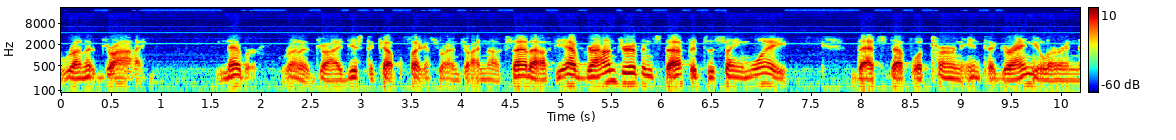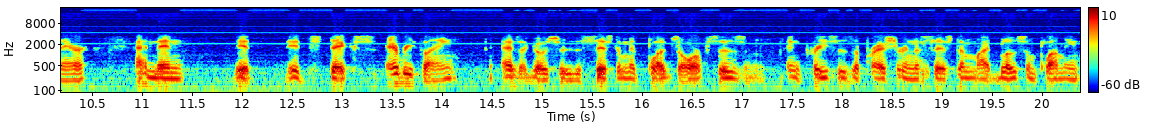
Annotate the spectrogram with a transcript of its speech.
run it dry. Never run it dry. Just a couple seconds run dry knocks that out. If you have ground driven stuff, it's the same way. That stuff will turn into granular in there, and then it it sticks everything as it goes through the system. It plugs orifices and increases the pressure in the system. Might blow some plumbing.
